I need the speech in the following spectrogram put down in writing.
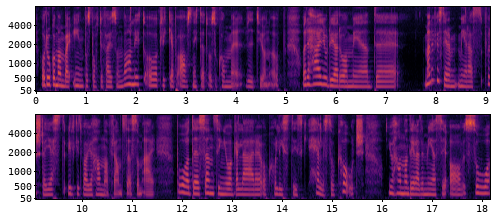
Och då går man bara in på Spotify som vanligt och klickar på avsnittet och så kommer videon upp. Och det här gjorde jag då med eh, Manifestera Meras första gäst, vilket var Johanna Frances som är både sensing yoga-lärare och holistisk hälsocoach. Johanna delade med sig av så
